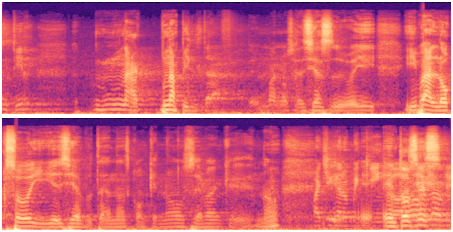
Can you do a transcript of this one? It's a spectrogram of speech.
sentir una, una piltrafa de humanos. O sea, decías, güey, iba al Oxxo y yo decía, puta, es con que no sepan que, ¿no? Va a chingar un Eh, vikingo, Entonces, no,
